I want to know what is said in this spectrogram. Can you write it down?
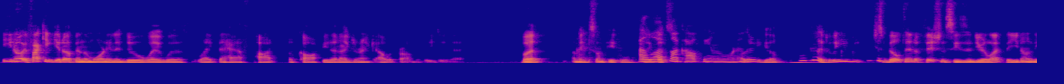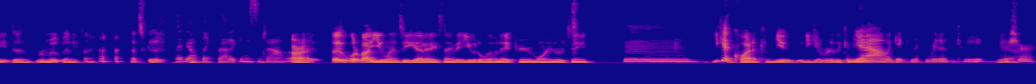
you know if I could get up in the morning and do away with like the half pot of coffee that I drink, I would probably do that. But I mean, some people. I like, love my coffee in the morning. Oh, morning. there you go. Well, good. Well, you, you just built in efficiencies into your life that you don't need to remove anything. That's good. Maybe I'll think about it. Give me some time. All right. Uh, what about you, Lindsay? You got anything that you would eliminate from your morning routine? Mm, You get quite a commute. Would you get rid of the commute? yeah, I would get commi- rid of the commute Yeah. for sure.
